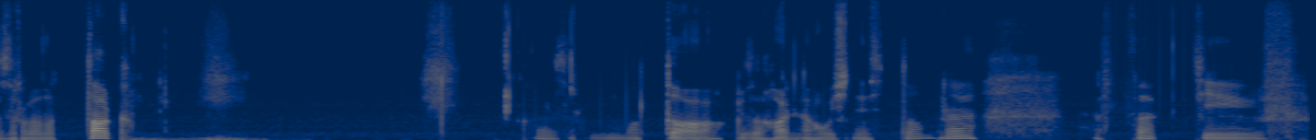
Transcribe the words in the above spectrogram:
Зробимо так. Зробимо так. Загальна гучність. Добре. Ефектів.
